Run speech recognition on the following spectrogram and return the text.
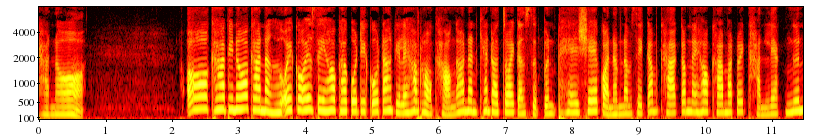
ค่ะนาะอ๋อค่ะพี่น้องค่ะหนังหือโอ้ยก็เซเฮาค่ะกดีโกตั้งที่เลยฮับถอมข่าวเงานั่นแค่ดอจอยกันสืบปืนเพเช่กว่านำนำเซกัมค้ากำในเฮาค่ะมาด้วยขันแลกเงิน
